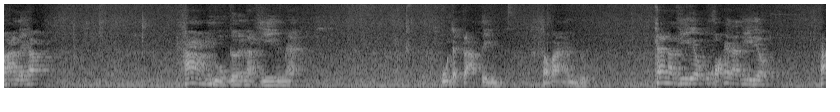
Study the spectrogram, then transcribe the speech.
มาเลยครับ ถ้ามึงอยู่เกินนาทีหนึ่งนะ กูจะกราบตีนชาวบ้านให้มึงดู แค่นาทีเดียว กูขอแค่นาทีเดียว ถ้า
